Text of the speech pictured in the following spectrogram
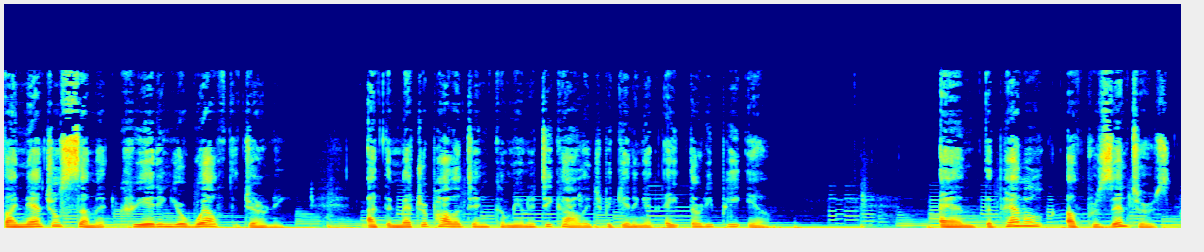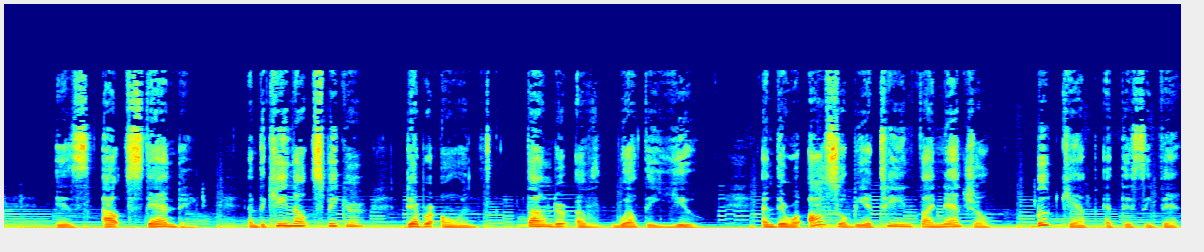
Financial Summit Creating Your Wealth Journey at the Metropolitan Community College beginning at 8:30 p.m. And the panel of presenters is outstanding. And the keynote speaker, Deborah Owens, founder of Wealthy You. And there will also be a teen financial boot camp at this event.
